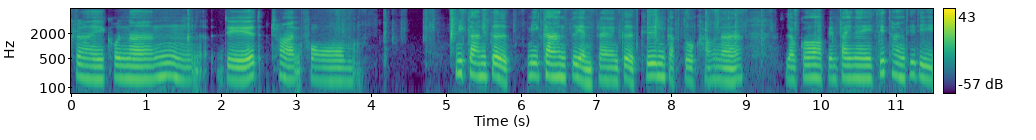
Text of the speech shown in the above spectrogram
ใครคนนั้น date transform มีการเกิดมีการเปลี่ยนแปลงเกิดขึ้นกับตัวเขานะ แล้วก็เป็นไปในทิศทางที่ดี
